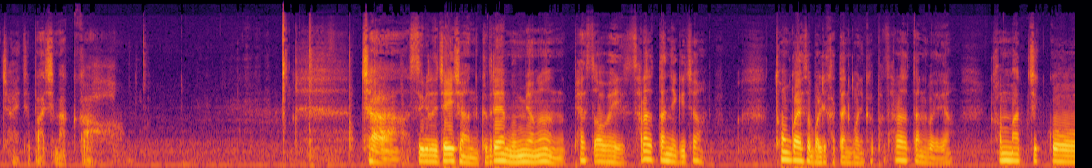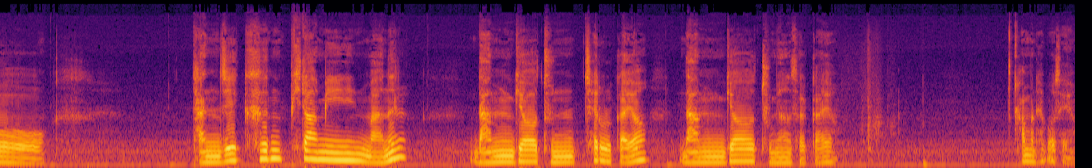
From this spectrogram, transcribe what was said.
자 이제 마지막 거. 자, civilization 그들의 문명은 pass away 사라졌다는 얘기죠. 통과해서 멀리 갔다는 거니까 사라졌다는 거예요. 컴마 찍고 단지 큰 피라미드만을 남겨둔 채로일까요? 남겨두면서일까요? 한번 해보세요.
